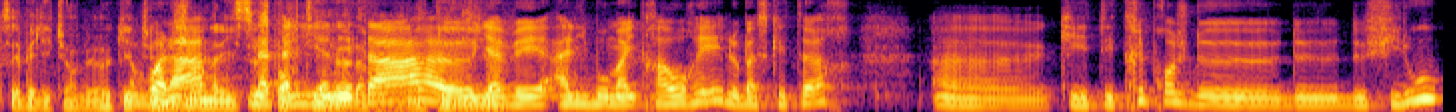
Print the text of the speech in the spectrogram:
Isabelle Iturburu qui est voilà, une journaliste Nathalie sportive Yaneta, euh, il y avait Ali Bomaï Traoré, le basketteur. Qui était très proche de, de, de Filou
